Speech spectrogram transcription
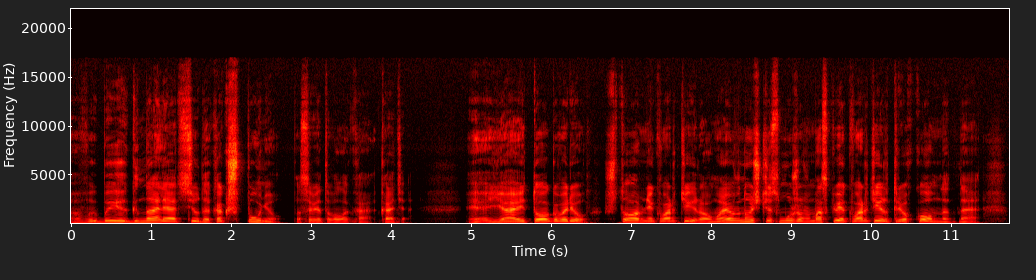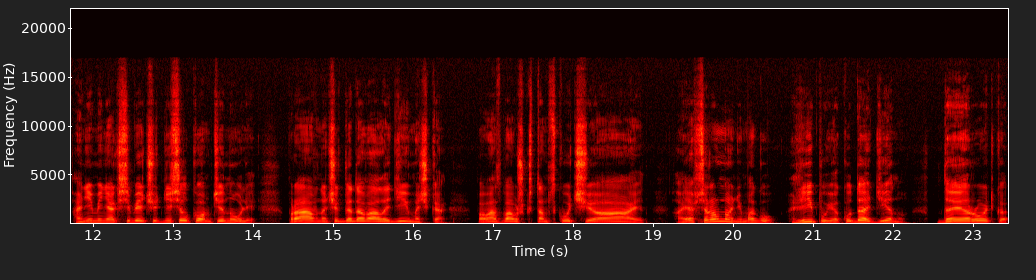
Вы бы их гнали отсюда, как шпуню, посоветовала Катя. Э, я и то говорю, что мне квартира? У моей внучки с мужем в Москве квартира трехкомнатная. Они меня к себе чуть не силком тянули. Правнучек годовалый Димочка. По вас бабушка там скучает. А я все равно не могу. Липу я куда дену? Да и Родька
